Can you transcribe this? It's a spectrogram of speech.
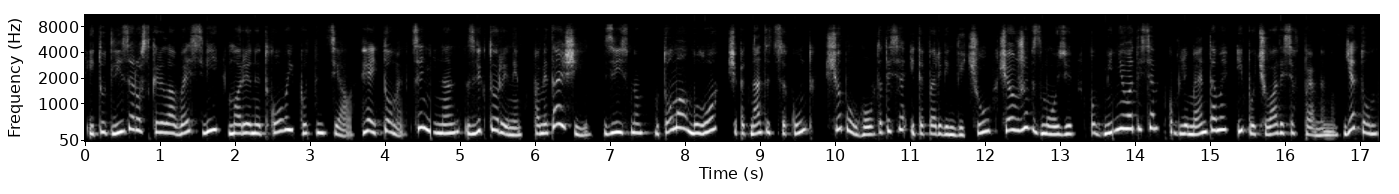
і тут Ліза розкрила весь свій маріонетковий потенціал. Гей, Томе, це Ніна з Вікторини. Пам'ятаєш її? Звісно, у Тома було ще 15 секунд, щоб повговтатися, і тепер він відчув, що вже в змозі обмінюватися компліментами і почуватися впевнено. Я Том,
